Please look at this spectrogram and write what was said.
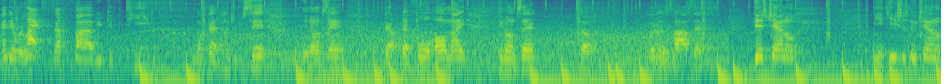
and then relax, because after five, you get fatigued. You want that 100%, you know what I'm saying? That, that full all night, you know what I'm saying? So, we're gonna do this five sets. This channel, me and Keisha's new channel.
